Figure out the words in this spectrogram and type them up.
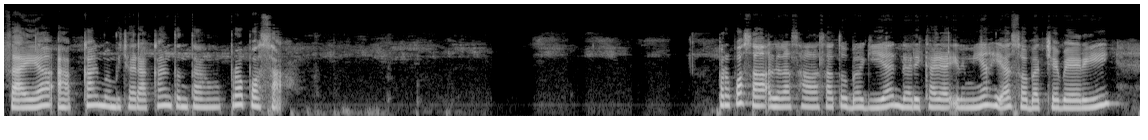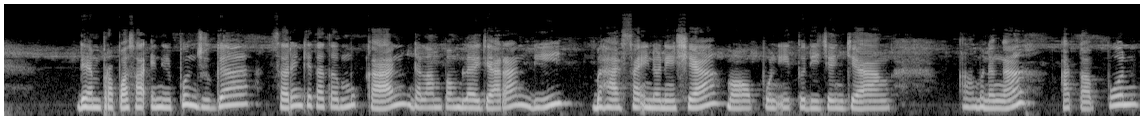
saya akan membicarakan tentang proposal. Proposal adalah salah satu bagian dari karya ilmiah ya Sobat Ceberi. Dan proposal ini pun juga sering kita temukan dalam pembelajaran di bahasa Indonesia maupun itu di jenjang uh, menengah ataupun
